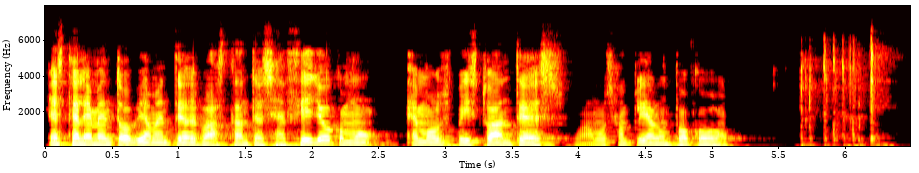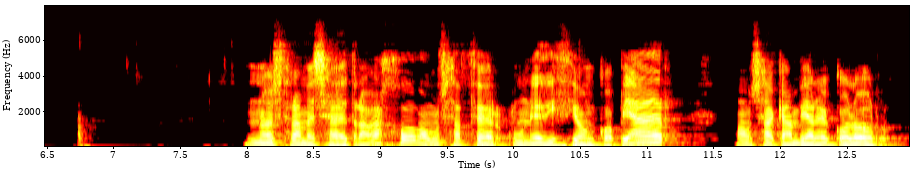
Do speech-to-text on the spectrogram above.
Este elemento obviamente es bastante sencillo, como hemos visto antes, vamos a ampliar un poco nuestra mesa de trabajo, vamos a hacer una edición copiar, vamos a cambiar el color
